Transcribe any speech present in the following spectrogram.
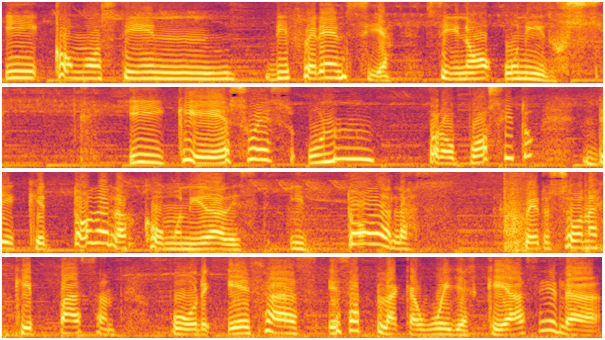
y como sin diferencia, sino unidos. Y que eso es un propósito de que todas las comunidades y todas las personas que pasan por esas, esas placahuellas que hace la,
